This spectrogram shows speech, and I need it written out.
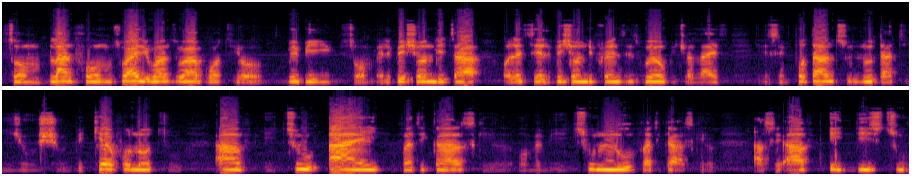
some landforms while you want to have what your maybe some elevation data or let's say elevation difference is well visualized, it is important to know that you should be careful not to have a too high vertical scale or maybe a too low vertical scale as we have in these two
